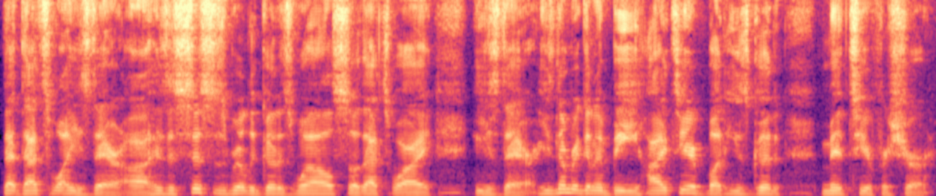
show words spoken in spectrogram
That that's why he's there. Uh, his assist is really good as well, so that's why he's there. He's never gonna be high tier, but he's good mid tier for sure.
